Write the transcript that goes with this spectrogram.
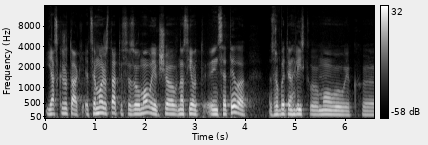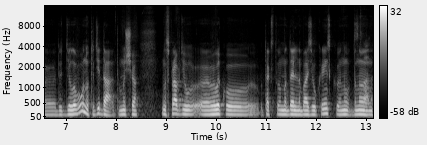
я скажу так: це може статися за умови, якщо в нас є от ініціатива зробити англійську мову як е, ділову, ну тоді да. Тому що насправді е, велику текстову модель на базі української, ну воно.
